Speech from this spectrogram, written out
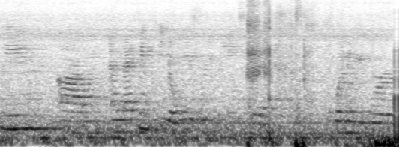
clean. Um, and I think you know we repainted it when we were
